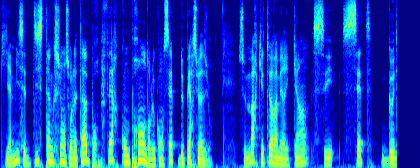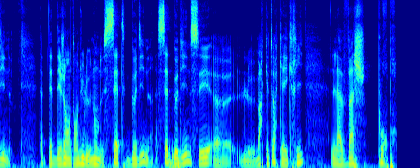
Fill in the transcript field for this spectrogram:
qui a mis cette distinction sur la table pour faire comprendre le concept de persuasion. Ce marketeur américain, c'est Seth Godin. Tu as peut-être déjà entendu le nom de Seth Godin. Seth Godin, c'est euh, le marketeur qui a écrit La vache pourpre.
